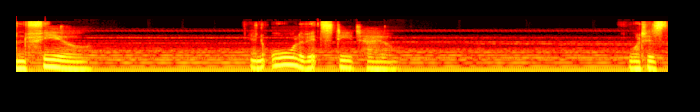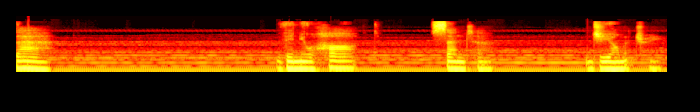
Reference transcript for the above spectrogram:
And feel in all of its detail what is there within your heart center geometry.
